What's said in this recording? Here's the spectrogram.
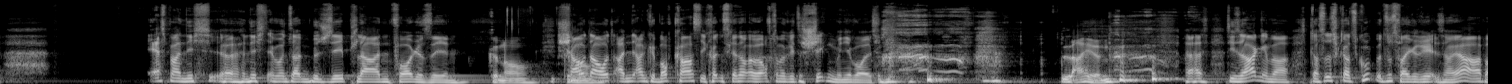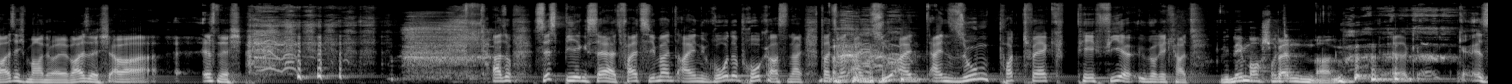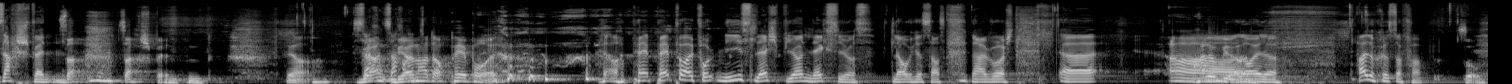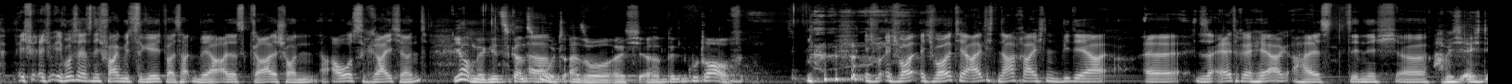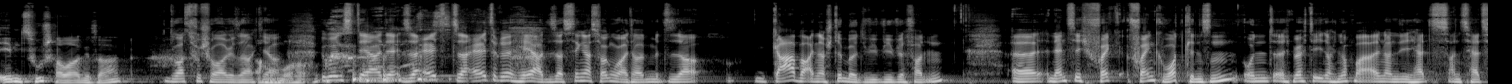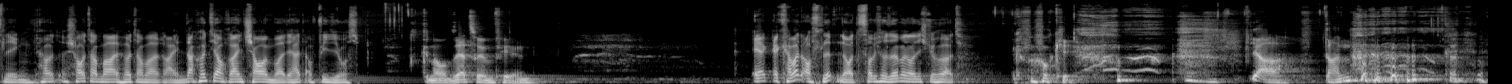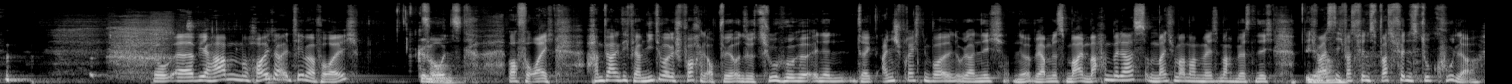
erstmal nicht, äh, nicht in unserem Budgetplan vorgesehen. genau. Shoutout an Anke Bobcast, ihr könnt uns gerne eure Aufnahmegeräte schicken, wenn ihr wollt. Genau. Äh, die sagen immer, das ist ganz gut mit so zwei Geräten. Na ja, weiß ich, Manuel, weiß ich, aber äh, ist nicht. also, this being said, falls jemand ein Rode Procast, nein, falls jemand ein, Zo ein, ein Zoom Podtrack P4 übrig hat, Wir nehmen auch Spenden an. äh, Sachspenden. Sa Sachspenden. Ja. Sach- Björn, Björn hat auch Paypal. Ja, pa- Paypal.me slash Björn Lexius, glaube ich ist das. Nein, wurscht. Äh, ah, Hallo, Björn. Leute. Hallo Christopher. So. Ich, ich, ich muss jetzt nicht fragen, wie es dir geht, weil das hatten wir ja alles gerade schon ausreichend. Ja, mir geht's ganz Ähm. gut. Also ich äh, bin gut drauf. Ich, ich, woll, ich wollte ja eigentlich nachreichen, wie der äh, dieser ältere Herr heißt, den ich, äh, Habe ich echt eben Zuschauer gesagt? du hast Zuschauer gesagt, Oh, ja. wow. Übrigens, der, der, dieser, äl, dieser ältere Herr, dieser Singer-Songwriter mit dieser Gabe einer Stimme, wie, wie wir fanden, äh, nennt sich Frank, Frank Watkinson und äh, ich möchte ihn euch nochmal allen an die Herz, ans Herz legen. Schaut, schaut da mal, hört da mal rein. Da könnt ihr auch reinschauen, weil der hat auch Videos. Genau, sehr zu empfehlen. Er, er kann auch Slipknot, das habe ich noch selber noch nicht gehört. Okay. ja, dann. So, äh, wir haben heute ein Thema für euch. Für Genau. uns, auch für euch. Haben wir eigentlich, wir haben nie darüber gesprochen, ob wir unsere ZuhörerInnen direkt ansprechen wollen oder nicht. Ne? Wir haben das mal, machen wir das und manchmal machen wir es, machen wir es nicht. Ich Ja. weiß nicht, was findest, was findest du cooler?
